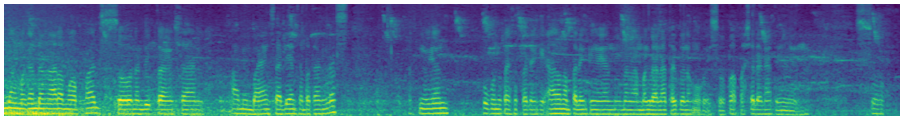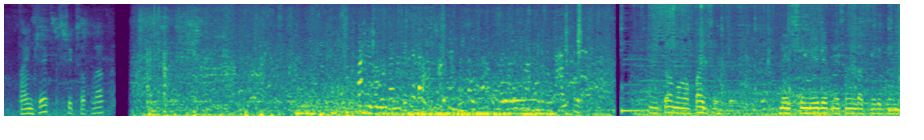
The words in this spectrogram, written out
Magandang magandang araw mga pads. So nandito tayo sa aming bayan sa Lian sa Batangas. At ngayon pupunta tayo sa palengke. Araw ng palengke ngayon may mga maglalatag doon ng okay. So papasyalan natin yun. So time check 6 o'clock. Ito mga pads. oh. May sumilip na isang luxury brand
